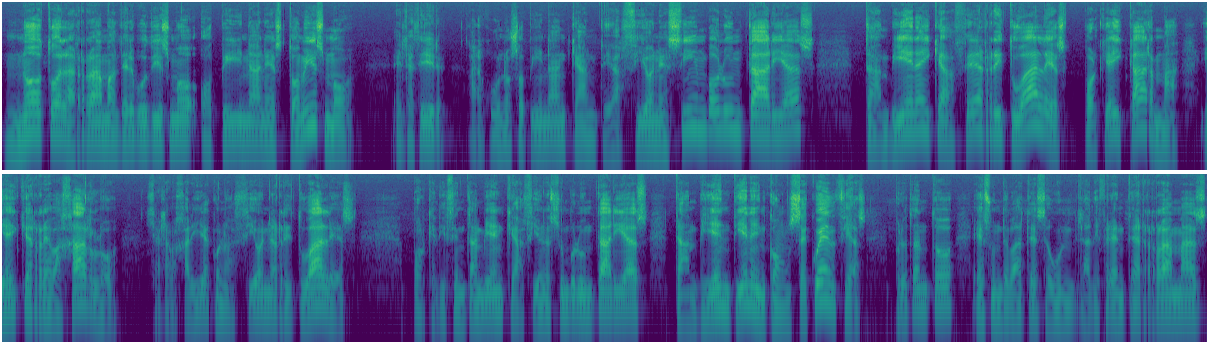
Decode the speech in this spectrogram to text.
no todas las ramas del budismo opinan esto mismo. Es decir, algunos opinan que ante acciones involuntarias también hay que hacer rituales, porque hay karma y hay que rebajarlo. Se rebajaría con acciones rituales porque dicen también que acciones involuntarias también tienen consecuencias. Por lo tanto, es un debate según las diferentes ramas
